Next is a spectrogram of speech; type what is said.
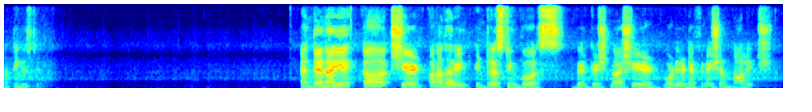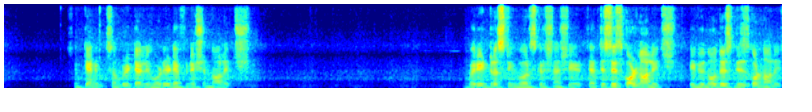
Nothing is there. And then I uh, shared another in- interesting verse where Krishna shared what is the definition of knowledge. Can somebody tell me what is definition knowledge? Very interesting verse Krishna shared. Yeah, this is called knowledge. If you know this, this is called knowledge,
